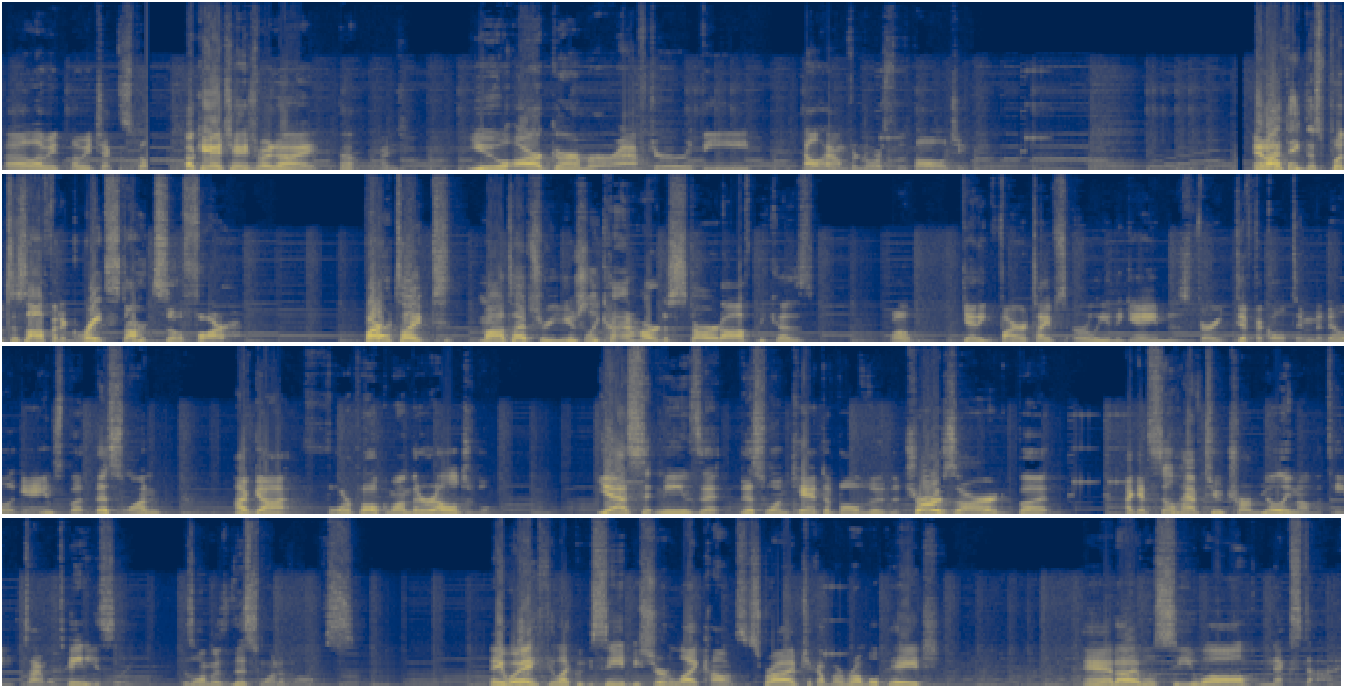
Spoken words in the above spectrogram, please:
Uh, let me let me check the spell. Okay, I changed my name. Oh, you are Garmr after the Hellhound for Norse mythology. And I think this puts us off at a great start so far. Fire type monotypes are usually kind of hard to start off because, well, getting fire types early in the game is very difficult in vanilla games, but this one, I've got four Pokemon that are eligible. Yes, it means that this one can't evolve into Charizard, but I can still have two Charmeleon on the team simultaneously, as long as this one evolves. Anyway, if you like what you see, be sure to like, comment, subscribe, check out my Rumble page, and I will see you all next time.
